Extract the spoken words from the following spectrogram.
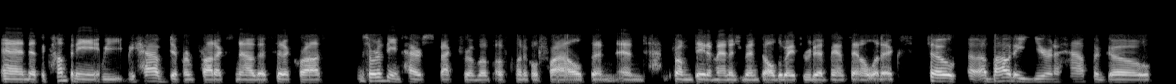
And as a company, we, we have different products now that sit across sort of the entire spectrum of, of clinical trials and, and from data management all the way through to advanced analytics. So, about a year and a half ago,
